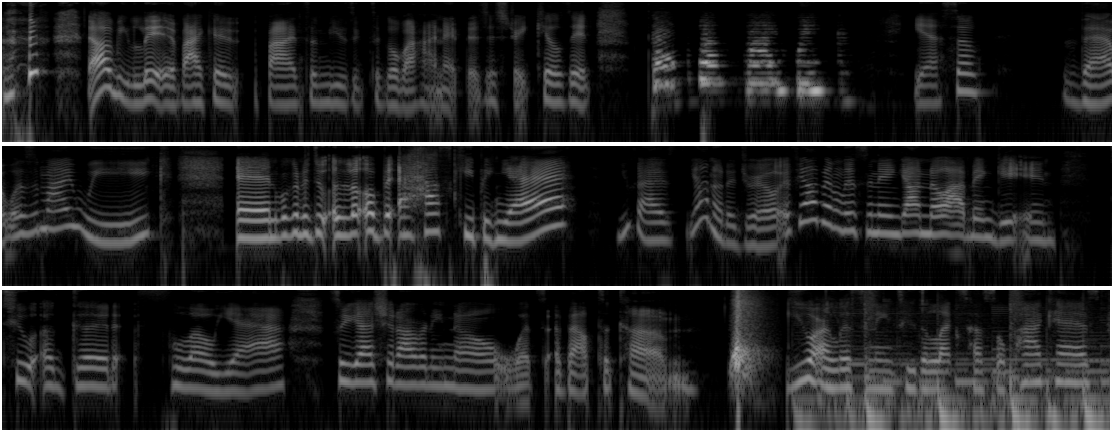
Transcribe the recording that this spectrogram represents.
that would be lit if I could find some music to go behind that that just straight kills it. That was my week. Yeah, so that was my week. And we're gonna do a little bit of housekeeping, yeah? You guys, y'all know the drill. If y'all been listening, y'all know I've been getting to a good flow, yeah? So you guys should already know what's about to come. You are listening to the Lex Hustle podcast.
